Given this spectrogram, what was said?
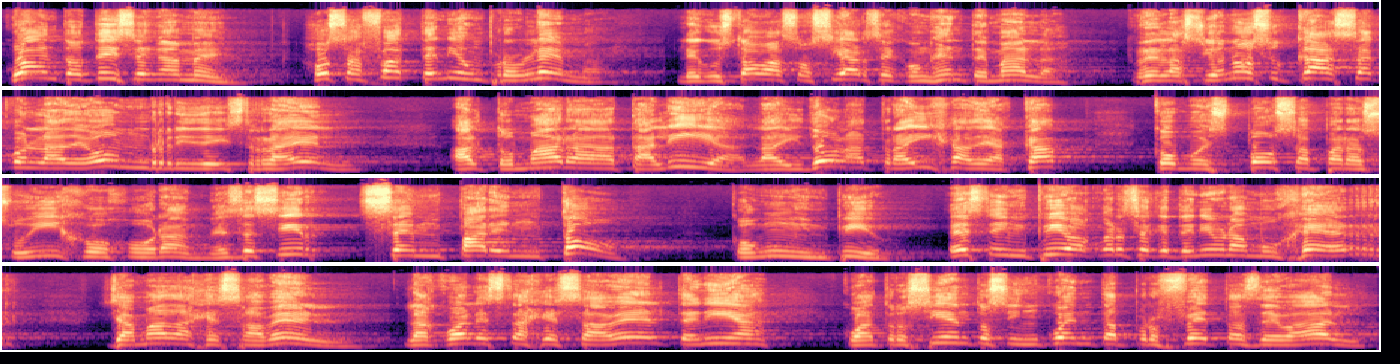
¿Cuántos dicen amén? Josafat tenía un problema. Le gustaba asociarse con gente mala. Relacionó su casa con la de Omri de Israel al tomar a Atalía, la idólatra hija de Acab, como esposa para su hijo Joram. Es decir, se emparentó con un impío. Este impío, acuérdense que tenía una mujer llamada Jezabel, la cual esta Jezabel tenía 450 profetas de Baal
